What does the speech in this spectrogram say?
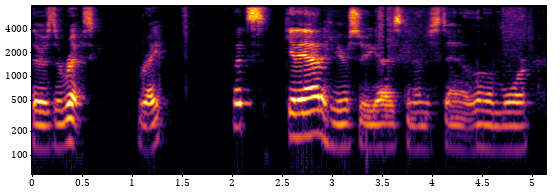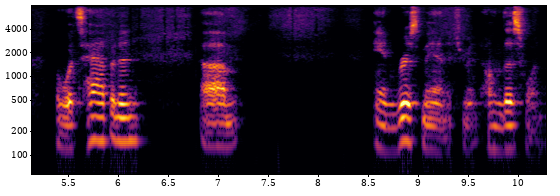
there's the risk, right? Let's get out of here so you guys can understand a little more of what's happening um, and risk management on this one.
